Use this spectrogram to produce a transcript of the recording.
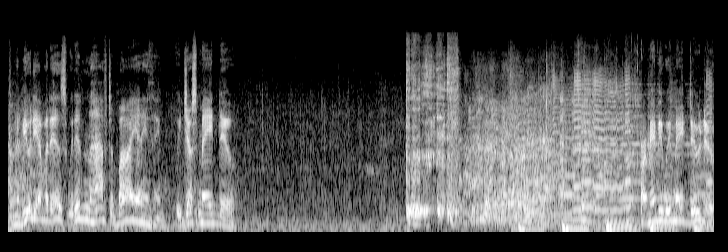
And the beauty of it is, we didn't have to buy anything. We just made do. or maybe we made doo-doo.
